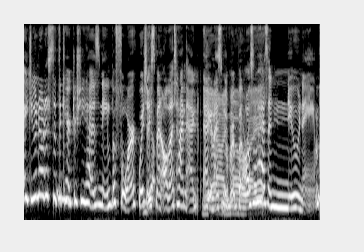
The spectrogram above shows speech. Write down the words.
I do notice that the character sheet has name before, which I spent all that time ag- agonizing I over, know, but also right? has a new name.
